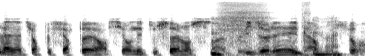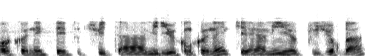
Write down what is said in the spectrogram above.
la nature peut faire peur. Si on est tout seul on se sent un peu isolé et là on peut se reconnecter tout de suite à un milieu qu'on connaît qui est un milieu plus urbain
